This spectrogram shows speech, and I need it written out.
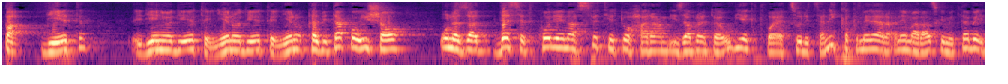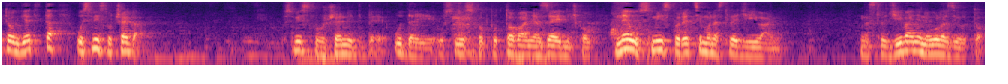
Pa dijete, i djenjo dijete, i njeno dijete, i njeno. Kad bi tako išao unazad deset koljena, sve ti je to haram i zabranjeno. To je uvijek tvoja curica. Nikak nema razgleda mi tebe i tog djeteta. U smislu čega? U smislu ženitbe, udaje, u smislu putovanja zajedničkog. Ne u smislu, recimo, nasljeđivanja. Nasljeđivanje ne ulazi u to.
